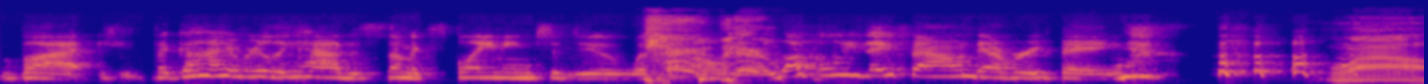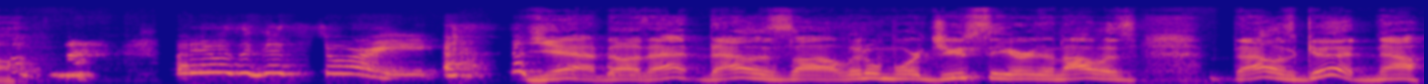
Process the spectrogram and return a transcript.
But he- the guy really had some explaining to do with the owner. Luckily, they found everything. wow. But it was a good story. yeah, no, that that was a little more juicier than I was. That was good. Now,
